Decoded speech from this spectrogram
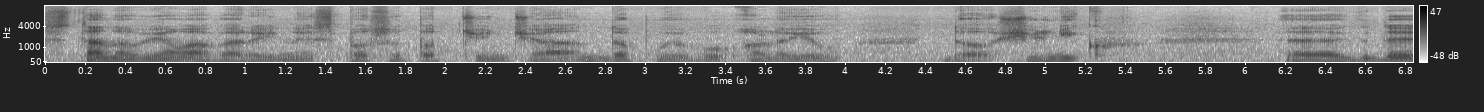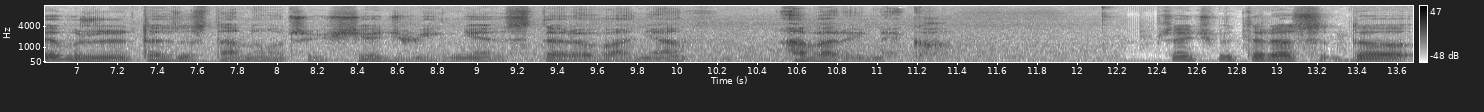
stanowią awaryjny sposób odcięcia dopływu oleju do silników. E, Gdy użyte zostaną oczywiście dźwignie sterowania awaryjnego. Przejdźmy teraz do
